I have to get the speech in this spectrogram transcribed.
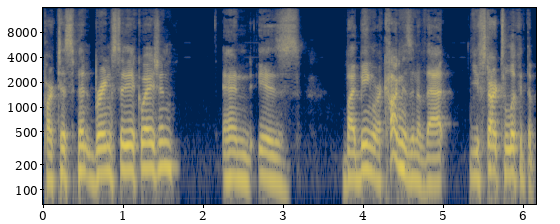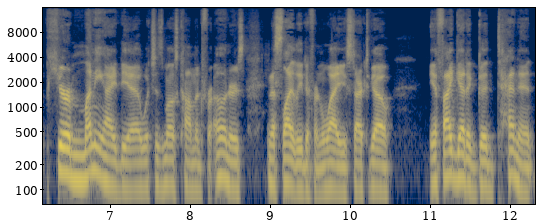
participant brings to the equation and is by being recognizant of that, you start to look at the pure money idea, which is most common for owners, in a slightly different way. You start to go, if I get a good tenant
